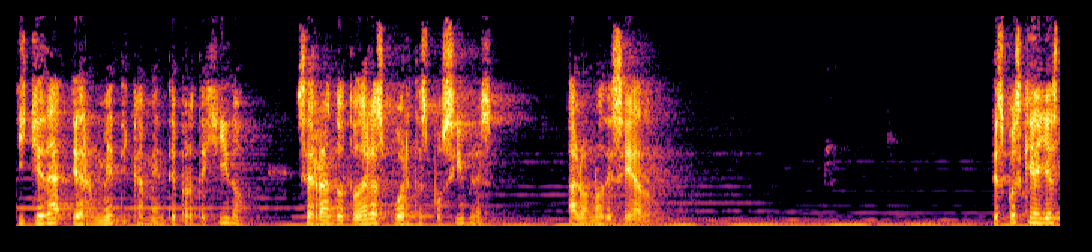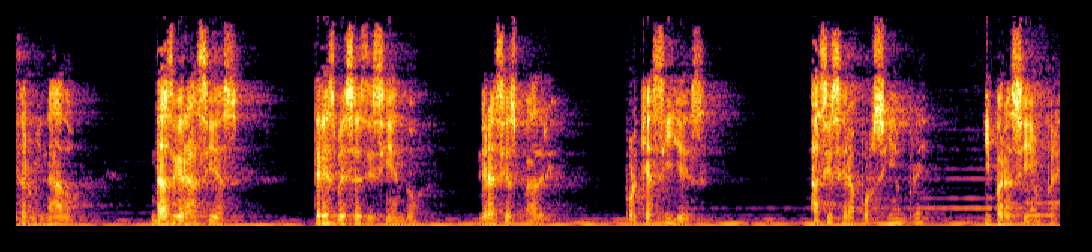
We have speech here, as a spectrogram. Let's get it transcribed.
y queda herméticamente protegido cerrando todas las puertas posibles a lo no deseado. Después que hayas terminado, das gracias tres veces diciendo, gracias Padre, porque así es, así será por siempre y para siempre.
